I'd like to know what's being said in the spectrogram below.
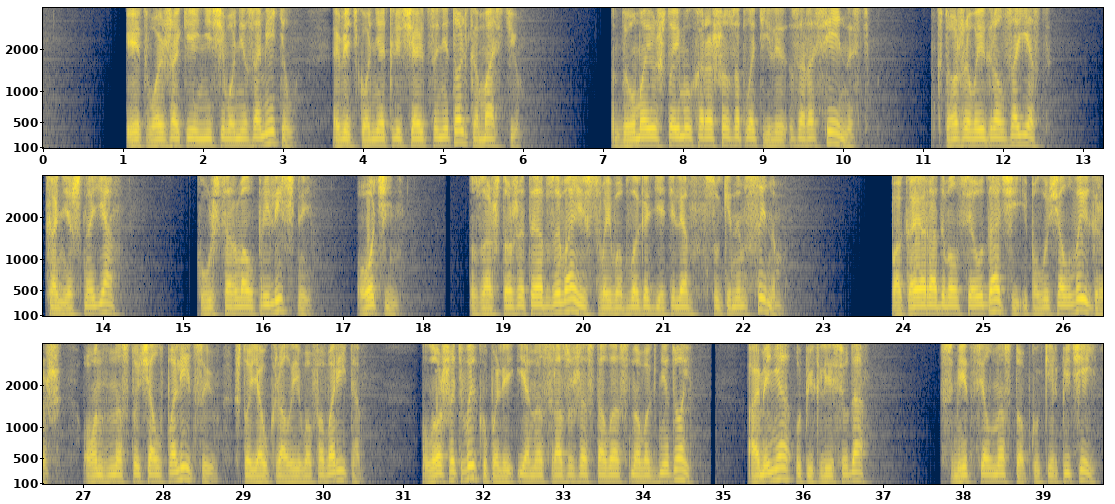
И твой жокей ничего не заметил, ведь кони отличаются не только мастью. Думаю, что ему хорошо заплатили за рассеянность. Кто же выиграл заезд? Конечно, я. Куш сорвал приличный. Очень. «За что же ты обзываешь своего благодетеля сукиным сыном?» Пока я радовался удаче и получал выигрыш, он настучал в полицию, что я украл его фаворита. Лошадь выкупали, и она сразу же стала снова гнедой, а меня упекли сюда. Смит сел на стопку кирпичей.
